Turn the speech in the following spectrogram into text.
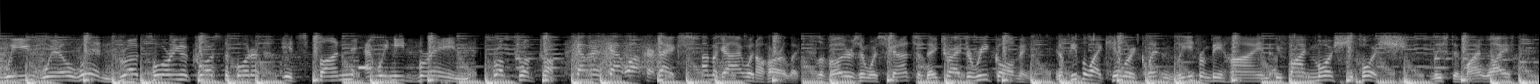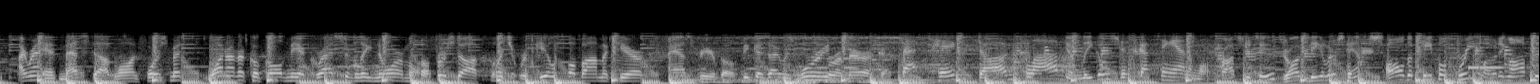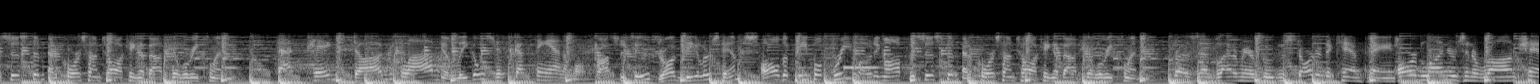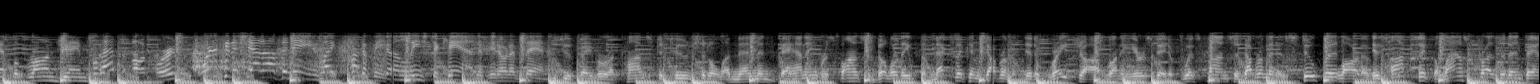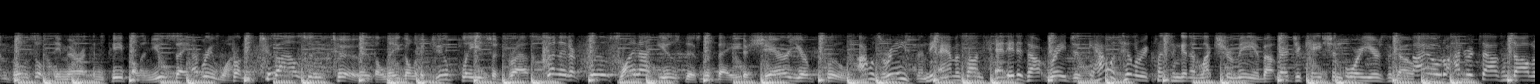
We will win. Drug pouring across the border, it's fun and we need brain. Trump, Trump, Trump. Governor Scott Walker. Thanks. I'm a guy with a Harley. The voters in Wisconsin, they tried to recall me. You know, people like Hillary Clinton and lead from behind. We find mush push, at least in my life. I ran and messed up law enforcement. One article called me aggressively normal. Well, first off, don't repeal Obamacare? I asked for your vote because I was worried for America. Fat pigs, dogs, slobs, illegals, disgusting animals, prostitutes, drug dealers, pimps, all the people freeloading off the system. And of course, I'm talking about Hillary Clinton. Fat pigs, dogs, slobs, illegals, disgusting animals, prostitutes, drug dealers, pimps, all the people freeloading off the system. And of course, I'm talking about Hillary Clinton. President Vladimir Putin started a campaign. Hardliners in Iran chant LeBron James. Well, that's awkward. We're just going to shout out the names. Mike Huckabee unleashed a can, if you know what I'm saying. To favor a constitutional amendment banning responsibility. The Mexican government did a great job running your state of Wisconsin. Government is stupid. Florida is toxic. The last president bamboozled the American people. And you say everyone from 2002 is illegal. Could you please address Senator Cruz? Why not use this debate to share your proof? I was raised in the Amazon, and it is outrageous. How is Hillary Clinton going to lecture me about education four years ago? I owed $100,000,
